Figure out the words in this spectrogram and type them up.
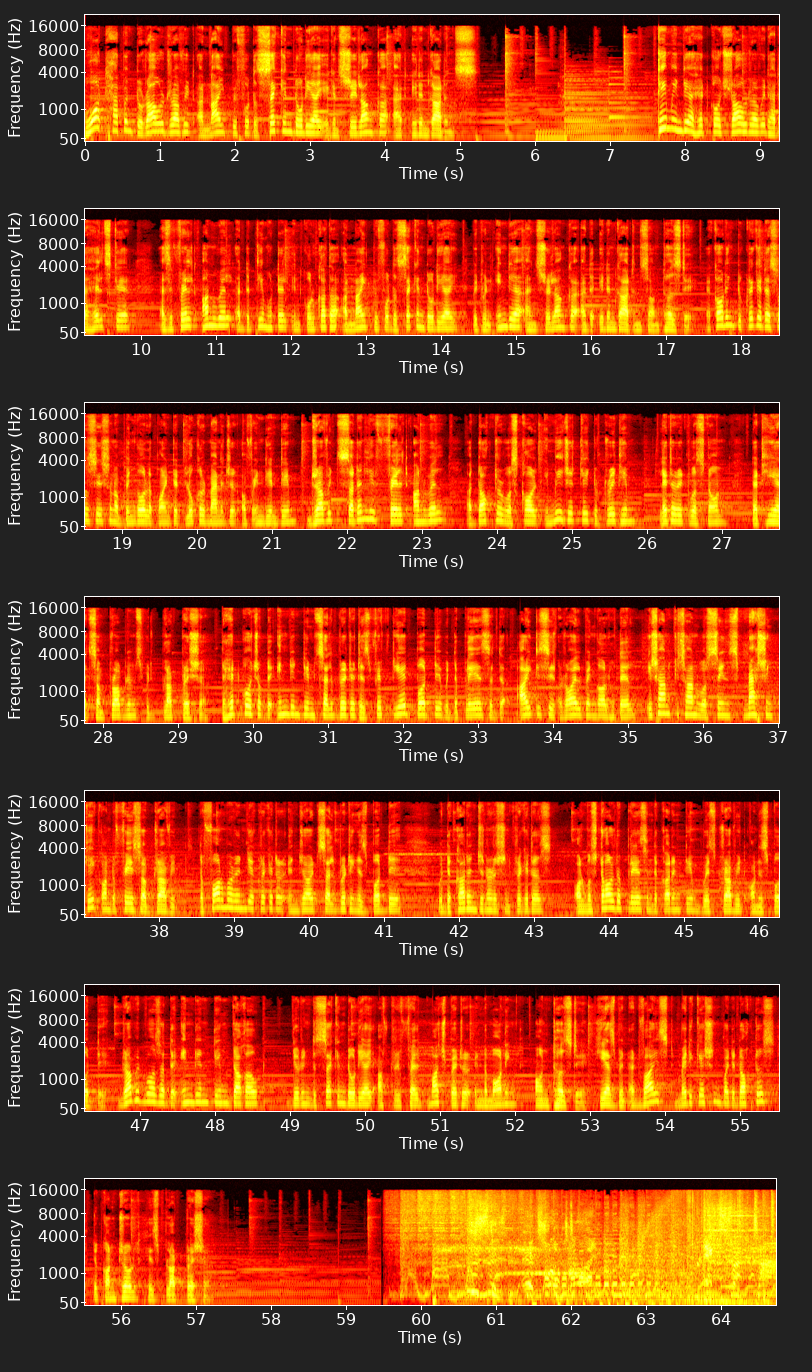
What happened to Rahul Dravid a night before the second ODI against Sri Lanka at Eden Gardens? Team India head coach Rahul Dravid had a health scare as he felt unwell at the team hotel in Kolkata a night before the second ODI between India and Sri Lanka at the Eden Gardens on Thursday. According to Cricket Association of Bengal appointed local manager of Indian team, Dravid suddenly felt unwell. A doctor was called immediately to treat him. Later it was known that he had some problems with blood pressure. The head coach of the Indian team celebrated his 58th birthday with the players at the ITC Royal Bengal Hotel. Ishan Kishan was seen smashing cake on the face of Dravid. The former India cricketer enjoyed celebrating his birthday with the current generation cricketers. Almost all the players in the current team wished Dravid on his birthday. Dravid was at the Indian team dugout during the second ODI after he felt much better in the morning on Thursday. He has been advised medication by the doctors to control his blood pressure. This is extra time! Extra time!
